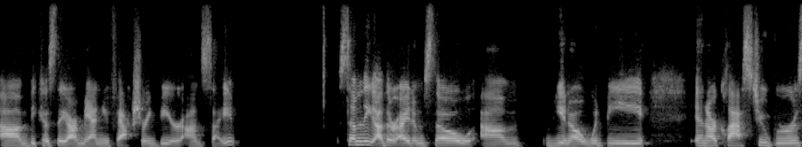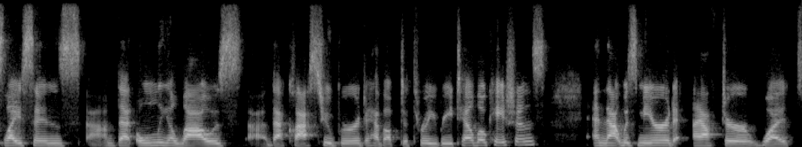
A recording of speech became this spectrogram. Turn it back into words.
um, because they are manufacturing beer on site. Some of the other items, though, um, you know, would be in our class two brewers license um, that only allows uh, that class two brewer to have up to three retail locations. And that was mirrored after what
